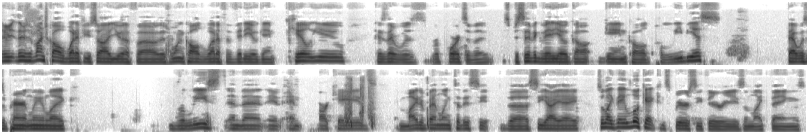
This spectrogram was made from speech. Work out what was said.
there, there's a bunch called "What If You Saw a UFO." There's one called "What If a Video Game Kill You?" Because there was reports of a specific video go- game called Polybius that was apparently like released and then in arcades. It might have been linked to the C- the CIA. So like they look at conspiracy theories and like things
